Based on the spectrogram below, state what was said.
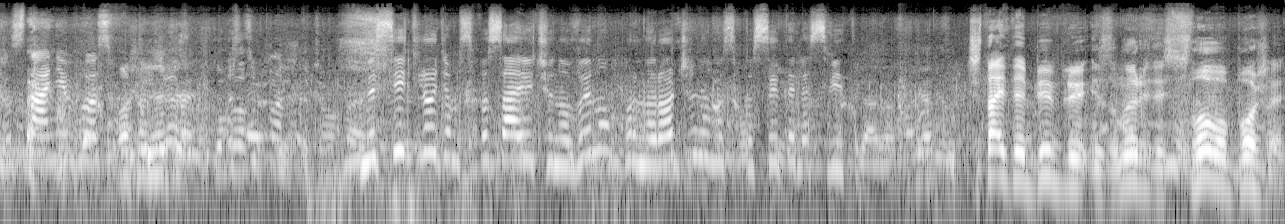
зростання в Господі. Несіть людям спасаючу новину про народженого Спасителя світу. Читайте Біблію і занурюйтесь в Слово Боже.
